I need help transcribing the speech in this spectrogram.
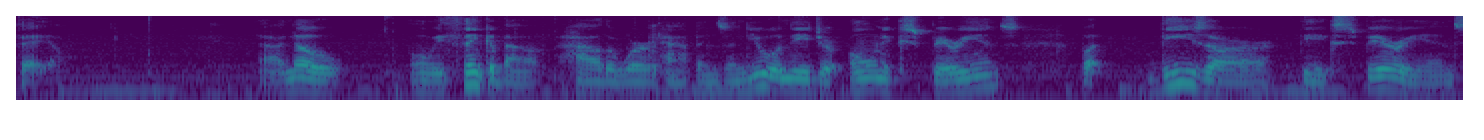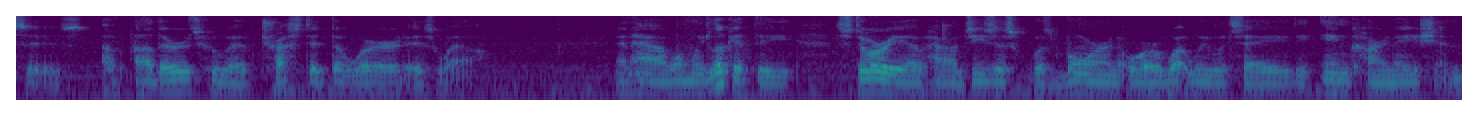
fail." Now, I know when we think about how the word happens, and you will need your own experience, but these are the experiences of others who have trusted the word as well. And how, when we look at the story of how Jesus was born, or what we would say the incarnation,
